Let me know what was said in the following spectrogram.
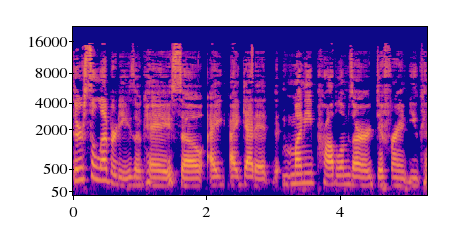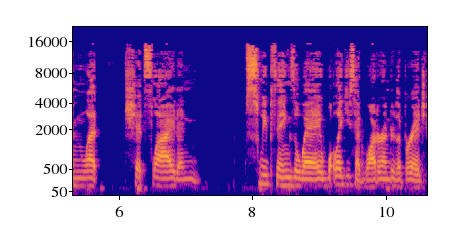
they're celebrities. Okay, so I I get it. Money problems are different. You can let shit slide and sweep things away, like you said, water under the bridge.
